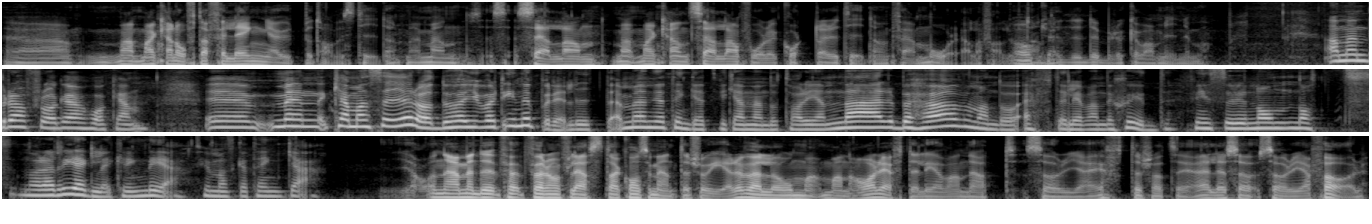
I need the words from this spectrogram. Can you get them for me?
Eh, Man, man kan ofta förlänga utbetalningstiden, men, men sällan, man, man kan sällan få det kortare tid än fem år i alla fall. Utan Okej. det, det brukar vara minimum ja men bra fråga Håkan. Eh, men kan man säga då, du har ju varit inne på det lite, men jag tänker att vi kan ändå ta det igen. När behöver man då efterlevandeskydd? Finns det någon, något, några regler kring det, hur man ska tänka? Ja, nej, men det, för, för de flesta konsumenter så är det väl om man har efterlevande att sörja efter så att säga, eller sörja för.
